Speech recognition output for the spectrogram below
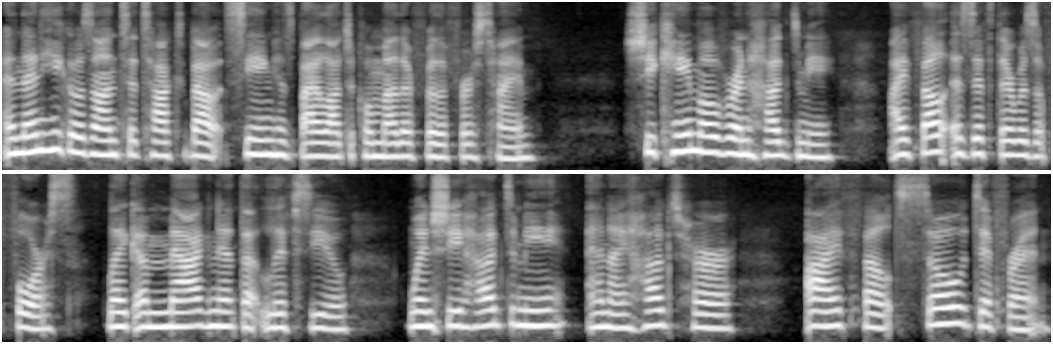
And then he goes on to talk about seeing his biological mother for the first time. She came over and hugged me. I felt as if there was a force, like a magnet that lifts you. When she hugged me and I hugged her, I felt so different.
